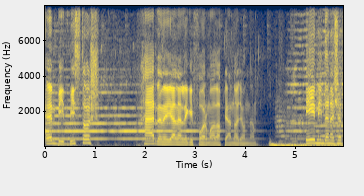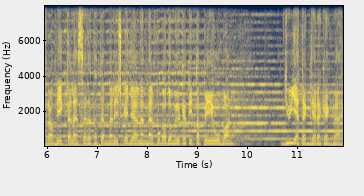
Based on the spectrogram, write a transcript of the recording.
Embiid biztos, Harden jelenlegi forma alapján nagyon nem. Én minden esetre a végtelen szeretetemmel és kegyelmemmel fogadom őket itt a PO-ban. Gyűjjetek gyerekekbe!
